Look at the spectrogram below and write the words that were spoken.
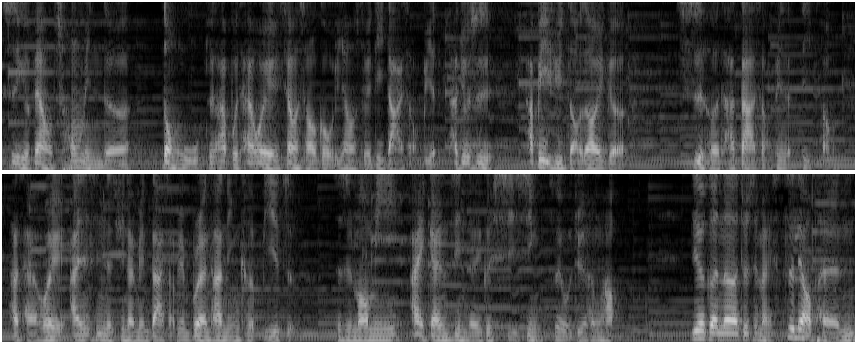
是一个非常聪明的动物，就它不太会像小狗一样随地大小便，它就是它必须找到一个适合它大小便的地方，它才会安心的去那边大小便，不然它宁可憋着。这是猫咪爱干净的一个习性，所以我觉得很好。第二个呢，就是买饲料盆，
